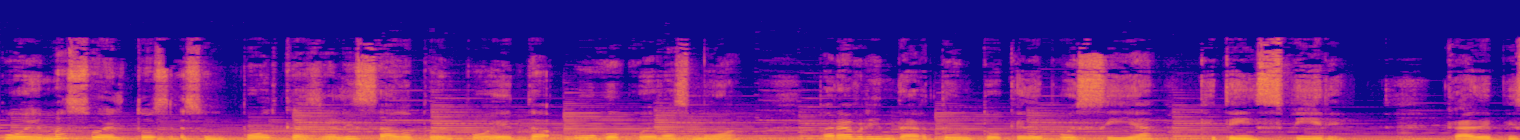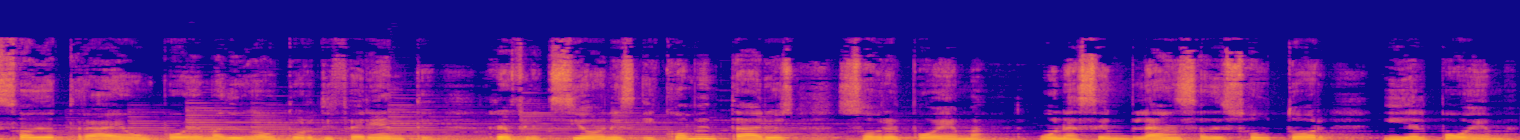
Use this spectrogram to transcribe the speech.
Poemas Sueltos es un podcast realizado por el poeta Hugo Cuevas Moa para brindarte un toque de poesía que te inspire. Cada episodio trae un poema de un autor diferente, reflexiones y comentarios sobre el poema, una semblanza de su autor y el poema,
